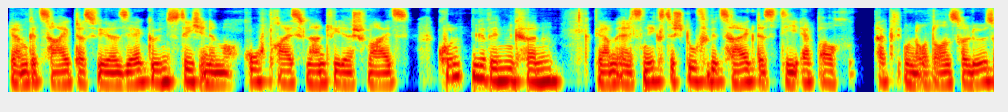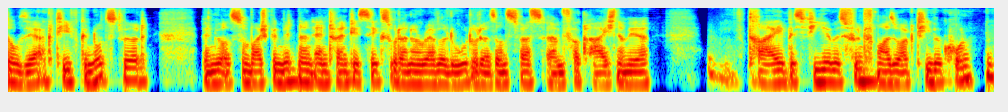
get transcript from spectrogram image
Wir haben gezeigt, dass wir sehr günstig in einem Hochpreisland wie der Schweiz Kunden gewinnen können. Wir haben als nächste Stufe gezeigt, dass die App auch und, und unsere Lösung sehr aktiv genutzt wird. Wenn wir uns zum Beispiel mit einem N26 oder einer Revolut oder sonst was ähm, vergleichen, haben wir drei bis vier bis fünfmal so aktive Kunden.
